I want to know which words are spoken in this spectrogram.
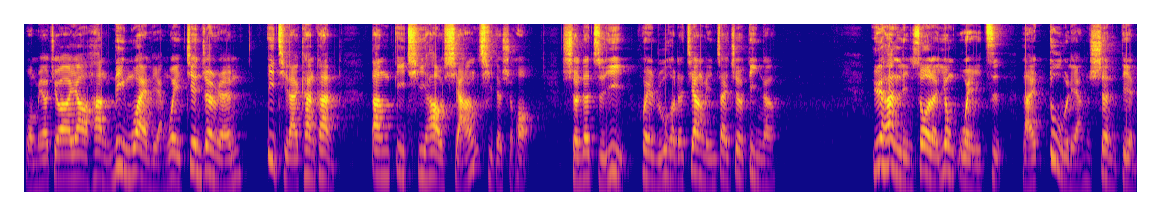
我们要就要要和另外两位见证人一起来看看，当第七号响起的时候。神的旨意会如何的降临在这地呢？约翰领受了用尾字来度量圣殿，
